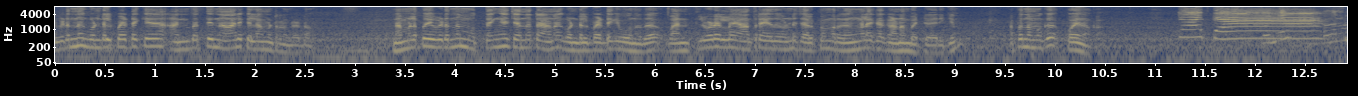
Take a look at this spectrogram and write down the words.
ഇവിടുന്ന് ഗുണ്ടൽപേട്ടയ്ക്ക് അൻപത്തി നാല് കിലോമീറ്റർ ഉണ്ട് കേട്ടോ. നമ്മളിപ്പോൾ ഇവിടുന്ന് മുത്തങ്ങ ചെന്നിട്ടാണ് ഗുണ്ടൽപേട്ടയ്ക്ക് പോകുന്നത്. വനത്തിലൂടെയുള്ള യാത്ര ആയതുകൊണ്ട് ചിലപ്പോൾ മൃഗങ്ങളെയൊക്കെ കാണാൻ പറ്റുമായിരിക്കും. അപ്പം നമുക്ക് പോയി നോക്കാം. നമ്മൾ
